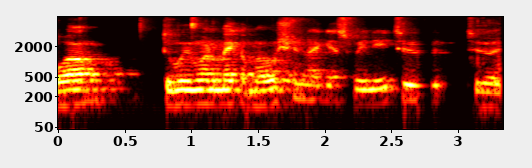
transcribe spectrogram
Well, do we want to make a motion? I guess we need to to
